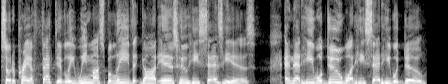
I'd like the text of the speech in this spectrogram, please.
So, to pray effectively, we must believe that God is who He says He is and that He will do what He said He would do.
